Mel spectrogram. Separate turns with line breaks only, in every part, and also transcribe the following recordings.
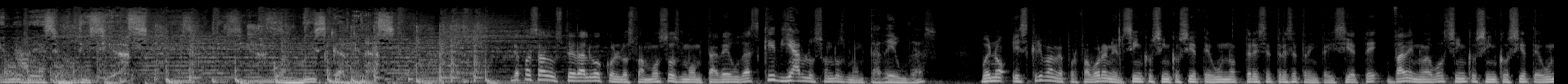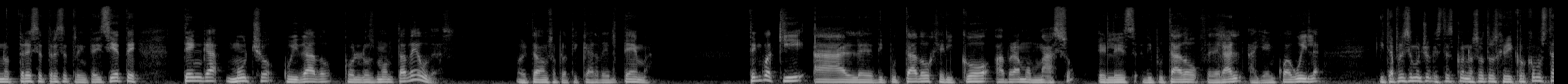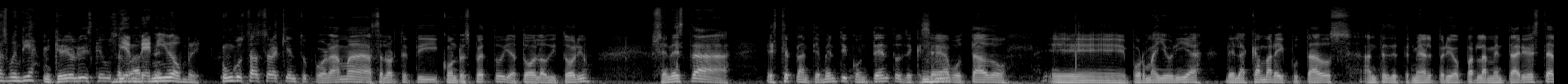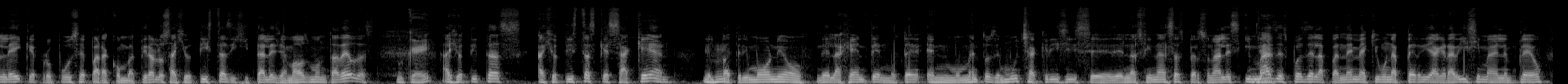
MBS Noticias con Luis Cárdenas.
¿Le ha pasado a usted algo con los famosos montadeudas? ¿Qué diablos son los montadeudas? Bueno, escríbame por favor en el 5571-131337. Va de nuevo, 5571-131337. Tenga mucho cuidado con los montadeudas. Ahorita vamos a platicar del tema. Tengo aquí al eh, diputado Jericó Abramo Mazo. Él es diputado federal allá en Coahuila. Y te aprecio mucho que estés con nosotros, Jericó. ¿Cómo estás? Buen día.
Mi querido Luis, qué gusto
Bienvenido, hombre.
Un gusto estar aquí en tu programa, a saludarte a ti con respeto y a todo el auditorio. Pues en esta, este planteamiento y contentos de que se haya votado eh, por mayoría de la Cámara de Diputados antes de terminar el periodo parlamentario esta ley que propuse para combatir a los agiotistas digitales llamados montadeudas.
Ok.
Agiotistas, agiotistas que saquean el patrimonio de la gente en, en momentos de mucha crisis eh, en las finanzas personales y más después de la pandemia que hubo una pérdida gravísima del empleo.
